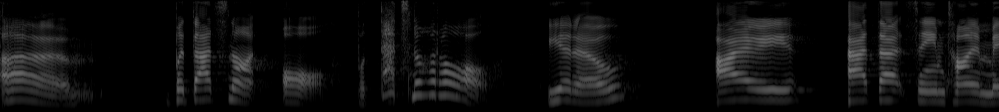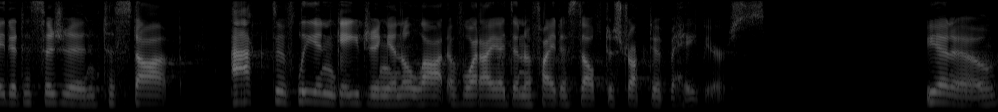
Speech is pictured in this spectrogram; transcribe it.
um, but that's not all. But that's not all. You know? I, at that same time, made a decision to stop actively engaging in a lot of what I identified as self destructive behaviors. You know?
